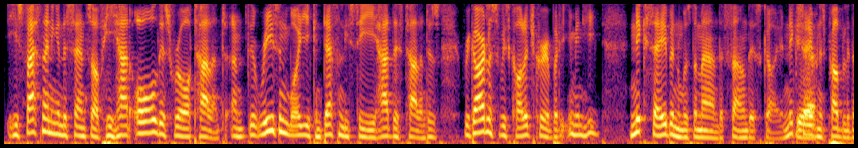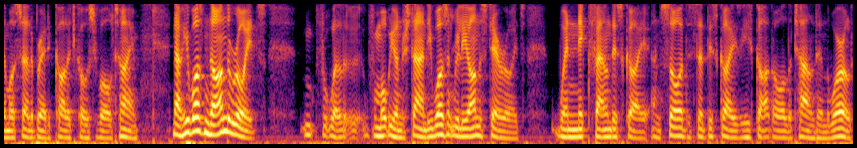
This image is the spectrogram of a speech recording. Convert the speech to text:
he's fascinating in the sense of he had all this raw talent, and the reason why you can definitely see he had this talent is regardless of his college career. But I mean, he Nick Saban was the man that found this guy, and Nick Yeah. Saban is probably the most celebrated college coach of all time. Now he wasn't on the roids. m- f- Well, from what we understand, he wasn't really on the steroids when Nick found this guy and saw this, that this guy he's got all the talent in the world.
